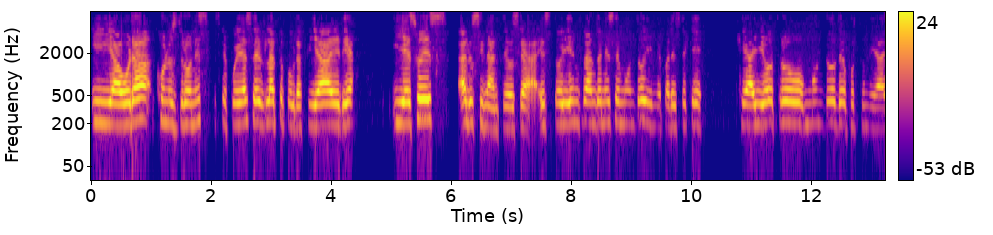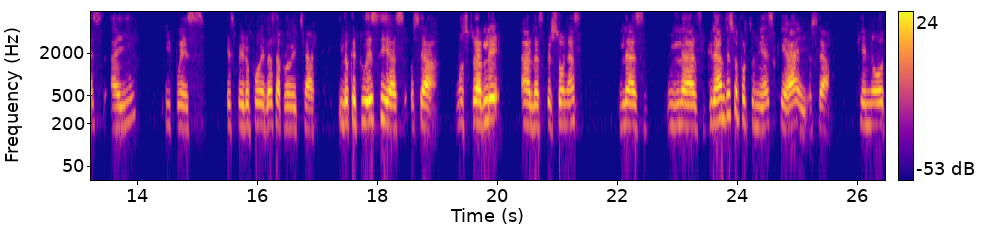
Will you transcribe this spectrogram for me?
y ahora con los drones se puede hacer la topografía aérea y eso es alucinante, o sea, estoy entrando en ese mundo y me parece que, que hay otro mundo de oportunidades ahí y pues espero poderlas aprovechar. Y lo que tú decías, o sea, mostrarle a las personas las, las grandes oportunidades que hay, o sea, que no,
